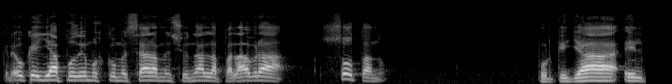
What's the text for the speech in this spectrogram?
creo que ya podemos comenzar a mencionar la palabra sótano, porque ya el,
